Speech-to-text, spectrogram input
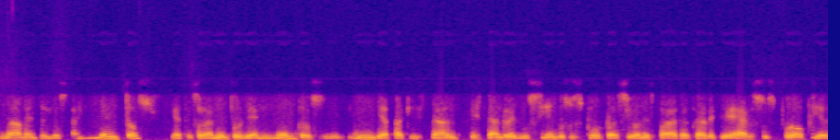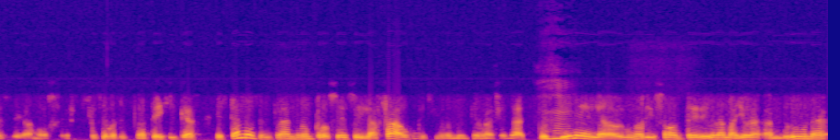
nuevamente, los alimentos y atesoramientos de alimentos, India, Pakistán, están reduciendo sus exportaciones para tratar de crear sus propias, digamos, reservas estratégicas. Estamos entrando en un proceso y la FAO, que es el Organismo Internacional, pues tiene un horizonte de una mayor hambruna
